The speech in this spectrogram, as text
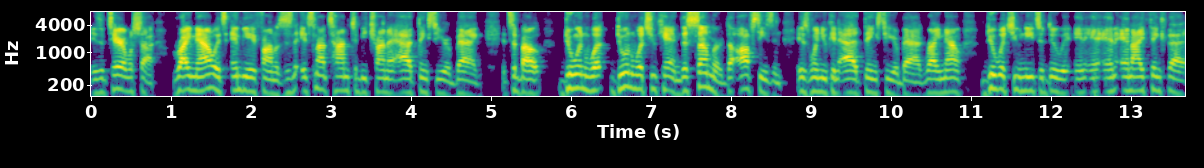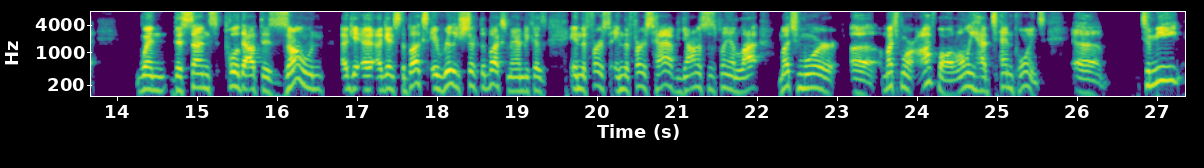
Is a terrible shot. Right now, it's NBA Finals. It's not time to be trying to add things to your bag. It's about doing what doing what you can. The summer, the off season is when you can add things to your bag. Right now, do what you need to do. And and and I think that when the Suns pulled out this zone against the Bucks, it really shook the Bucks, man. Because in the first in the first half, Giannis was playing a lot, much more, uh, much more off ball, and only had ten points. Uh, to me,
